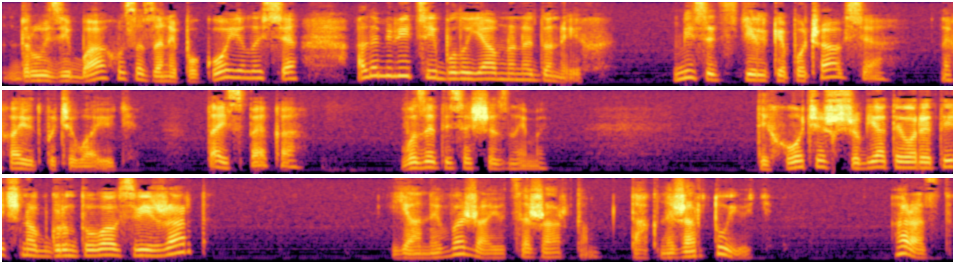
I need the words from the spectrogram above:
Друзі Бахуса занепокоїлися, але міліції було явно не до них. Місяць тільки почався, нехай відпочивають. Та й спека возитися ще з ними. Ти хочеш, щоб я теоретично обґрунтував свій жарт? Я не вважаю це жартом. Так не жартують. Гаразд,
